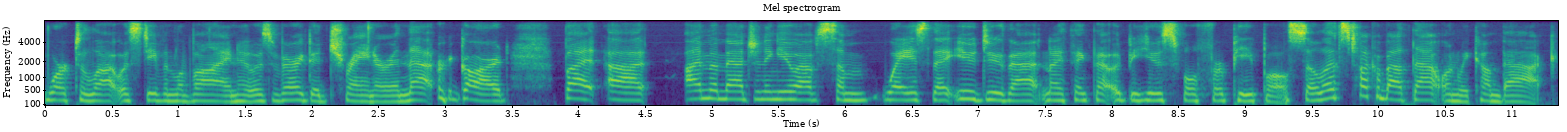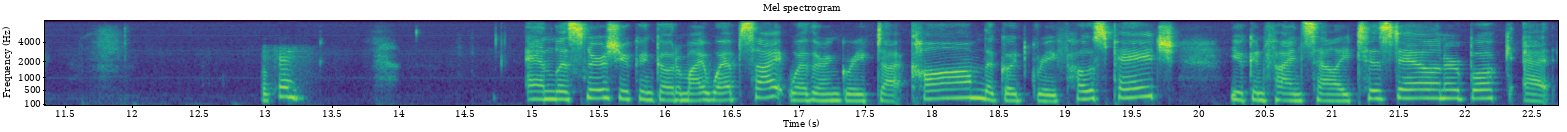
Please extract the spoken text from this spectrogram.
worked a lot with Stephen Levine, who is a very good trainer in that regard. But uh, I'm imagining you have some ways that you do that, and I think that would be useful for people. So let's talk about that when we come back. Okay. And listeners, you can go to my website, weatheringgrief.com, the Good Grief host page. You can find Sallie Tisdale and her book at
